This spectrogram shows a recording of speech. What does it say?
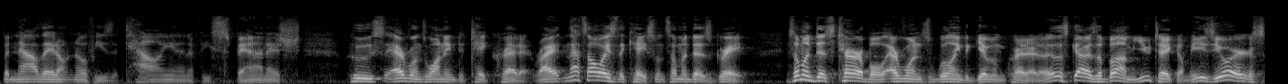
but now they don't know if he's Italian, if he's Spanish. Who's everyone's wanting to take credit, right? And that's always the case when someone does great. If someone does terrible, everyone's willing to give him credit. Oh, this guy's a bum. You take him. He's yours.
